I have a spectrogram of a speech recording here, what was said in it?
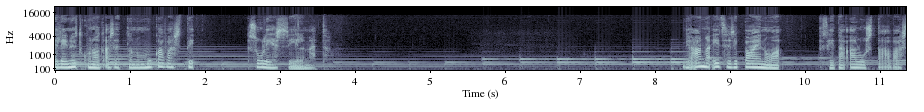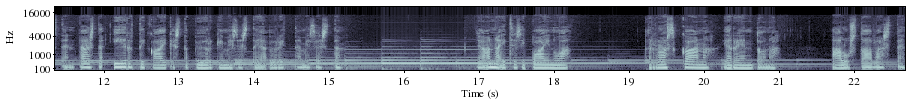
Eli nyt kun olet asettunut mukavasti, sulje silmät. Ja anna itsesi painua sitä alustaa vasten, päästä irti kaikesta pyrkimisestä ja yrittämisestä. Ja anna itsesi painua raskaana ja rentona alustaa vasten.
